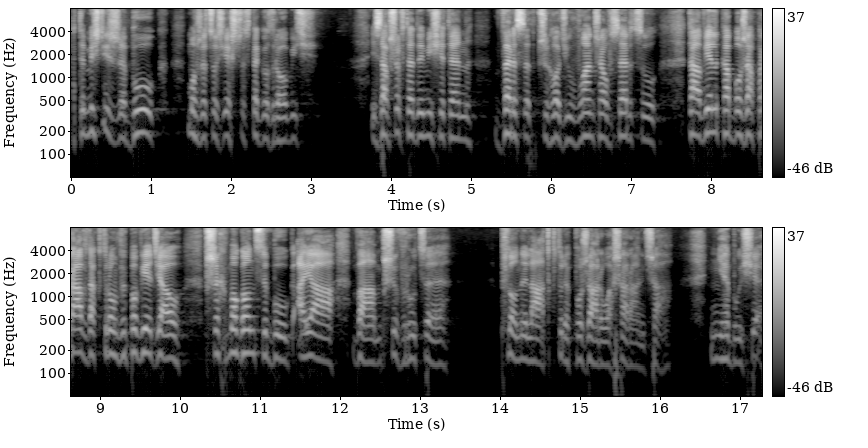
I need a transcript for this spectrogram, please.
a ty myślisz, że Bóg może coś jeszcze z tego zrobić? I zawsze wtedy mi się ten werset przychodził, włączał w sercu ta wielka Boża prawda, którą wypowiedział wszechmogący Bóg, a ja wam przywrócę plony lat, które pożarła szarańcza. Nie bój się.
